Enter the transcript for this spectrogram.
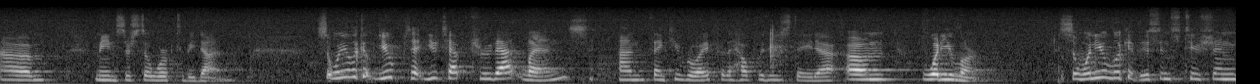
um, means there's still work to be done. So when you look at UTEP through that lens, and thank you, Roy, for the help with these data, um, what do you learn? So when you look at this institution,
